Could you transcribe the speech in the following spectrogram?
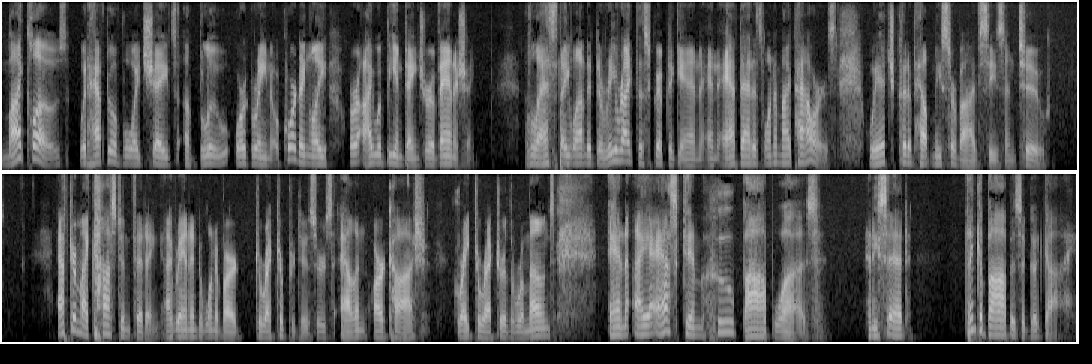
my clothes would have to avoid shades of blue or green accordingly, or I would be in danger of vanishing. Unless they wanted to rewrite the script again and add that as one of my powers, which could have helped me survive season two. After my costume fitting, I ran into one of our director producers, Allan Arkush, great director of the Ramones, and I asked him who Bob was. And he said, Think of Bob as a good guy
